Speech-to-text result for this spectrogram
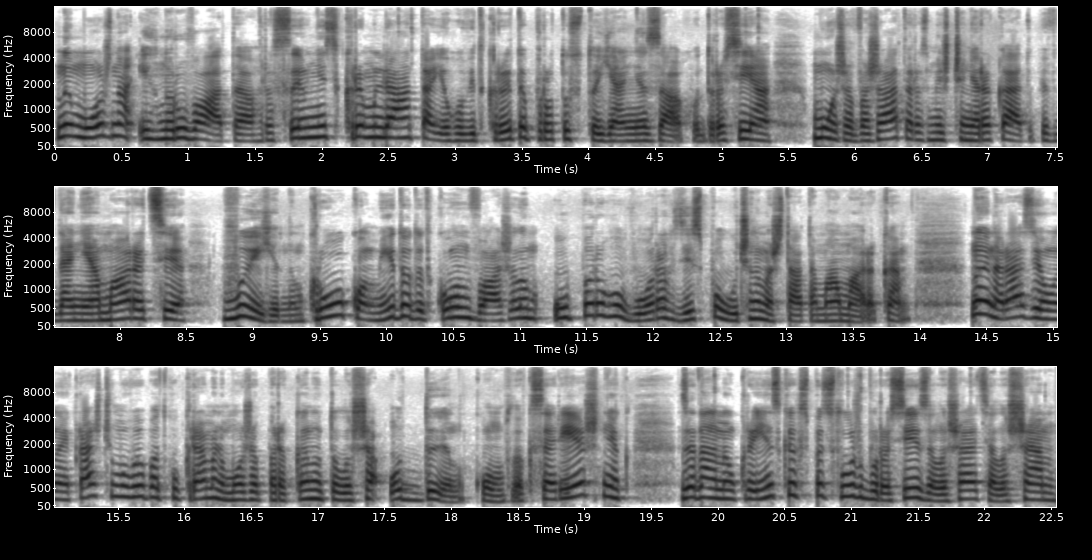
не можна ігнорувати агресивність Кремля та його відкрите протистояння Заходу. Росія може вважати розміщення ракет у Південній Америці вигідним кроком і додатковим важелем у переговорах зі Сполученими Штатами Америки. Ну і наразі у найкращому випадку Кремль може перекинути лише один комплекс «Арєшнік». За даними українських спецслужб, у Росії залишається лише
